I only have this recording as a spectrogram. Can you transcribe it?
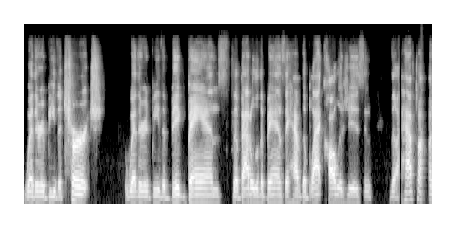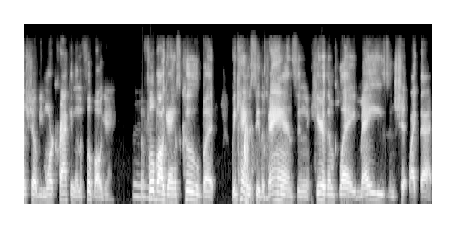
whether it be the church, whether it be the big bands, the Battle of the Bands, they have the Black colleges, and the halftime show be more cracking than the football game. Mm-hmm. The football game's cool, but we came to see the bands and hear them play maze and shit like that.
